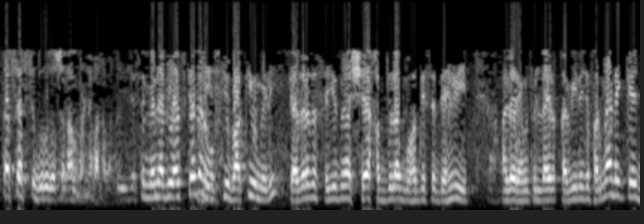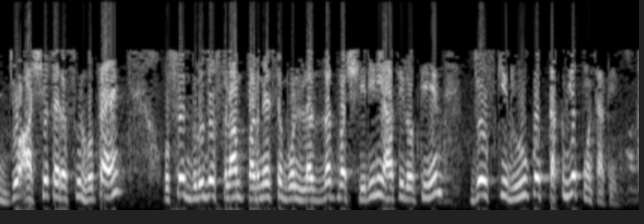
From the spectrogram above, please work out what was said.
کثرت سے درود و سلام پڑھنے والا بنا۔ جیسے میں نے ابھی عرض کیا تھا نا جی۔ اس کی باقی ملی کہ حضرت سید شیخ عبداللہ محدث دہلوی علیہ رحمۃ اللہ القوی نے جو فرمایا نا کہ جو عاشق رسول ہوتا ہے اسے درود السلام پڑھنے سے وہ لذت و شیرینی حاصل ہوتی ہے جو اس کی روح کو تقویت پہنچاتی ہے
